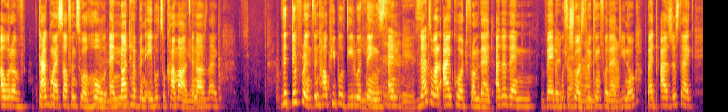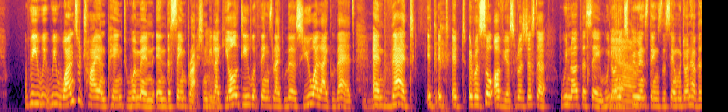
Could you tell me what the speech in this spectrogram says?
I would have dug myself into a hole and not have been able to come out. And I was like, the difference in how people deal with things and Yes. that's what i caught from that other than Veda, which she was looking for that you know but i was just like we, we we want to try and paint women in the same brush Mm. and be like y'all deal with things like this you are like that Mm-hmm. and that it, it it it was so obvious it was just a we're not the same we don't Yeah. experience things the same we don't have the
